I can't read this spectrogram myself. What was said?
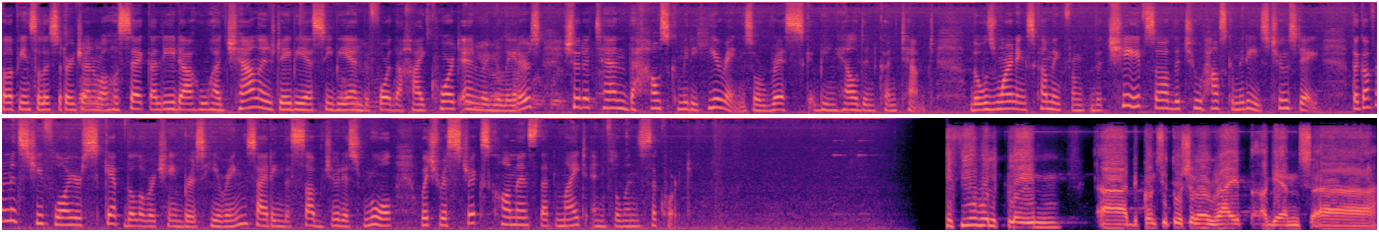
Philippine Solicitor General Jose Calida, who had challenged ABS-CBN before the High Court and regulators, should attend the House committee hearings or risk being held in contempt. Those warnings coming from the chiefs of the two House committees Tuesday. The government's chief lawyer skipped the lower chamber's hearing, citing the sub judice rule, which restricts comments that might influence the court. If you will claim uh, the constitutional right against uh,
